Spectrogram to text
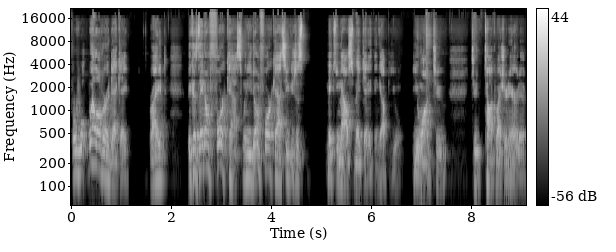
for w- well over a decade, right? Because they don't forecast. When you don't forecast, you can just Mickey Mouse make anything up you you want to to talk about your narrative.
